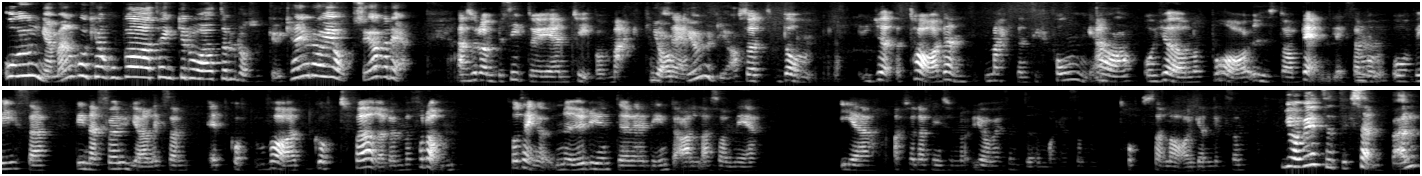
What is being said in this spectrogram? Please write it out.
Och unga människor kanske bara tänker då att men då kan ju då jag också göra det. Alltså de besitter ju en typ av makt kan man Ja, säga. gud ja. Så att de gör, tar den makten till fånga Ja, och gör något bra utav den liksom Mm. och, och visa dina följare liksom ett gott, vara ett gott föredöme för dem. Så tänker jag, nu är det ju inte, det är inte alla som är, är alltså där finns ju, no- jag vet inte hur många som trotsar lagen liksom. jag vet ett exempel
